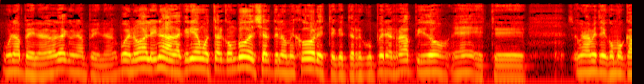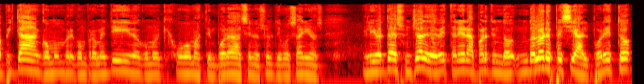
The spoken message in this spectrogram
Una pena, la verdad que una pena. Bueno, Ale, nada, queríamos estar con vos, desearte lo mejor, este, que te recuperes rápido, eh, este, seguramente como capitán, como hombre comprometido, como el que jugó más temporadas en los últimos años. En Libertad de Sunchales debes tener aparte un, dolor especial por esto,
